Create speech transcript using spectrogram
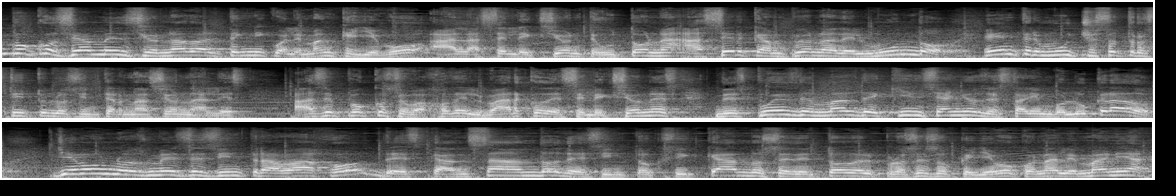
poco se ha mencionado al técnico alemán que llevó a la selección teutona a ser campeona del mundo, entre muchos otros títulos internacionales. Hace poco se bajó del barco de selecciones después de más de 15 años de estar involucrado. Lleva unos meses sin trabajo, descansando, desintoxicándose de todo el proceso que llevó con Alemania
